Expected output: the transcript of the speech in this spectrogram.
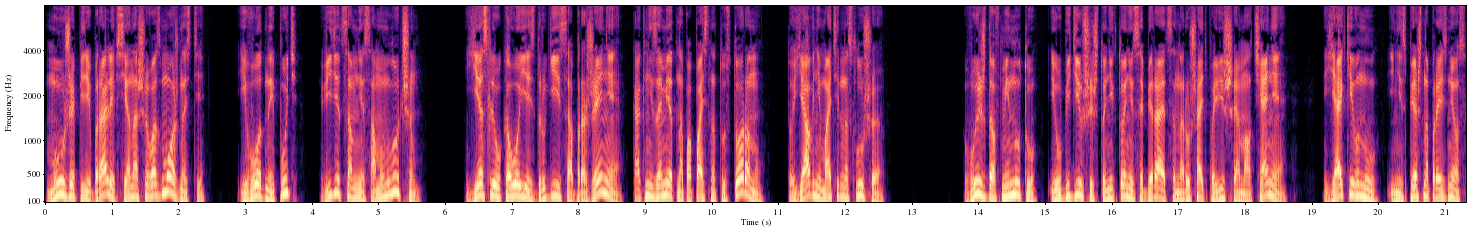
Мы уже перебрали все наши возможности, и водный путь видится мне самым лучшим. Если у кого есть другие соображения, как незаметно попасть на ту сторону, то я внимательно слушаю. Выждав минуту и убедившись, что никто не собирается нарушать повисшее молчание, я кивнул и неспешно произнес.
